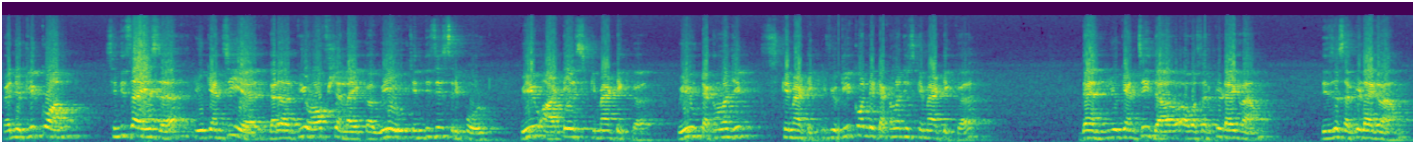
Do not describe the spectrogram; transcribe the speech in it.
when you click on synthesizer, you can see here there are few options like view synthesis report, view RTL schematic, view technology schematic. If you click on the technology schematic, then you can see the our circuit diagram. This is the circuit diagram.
